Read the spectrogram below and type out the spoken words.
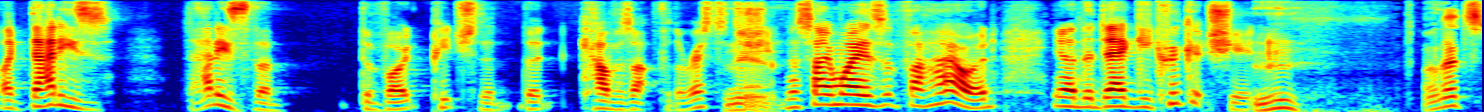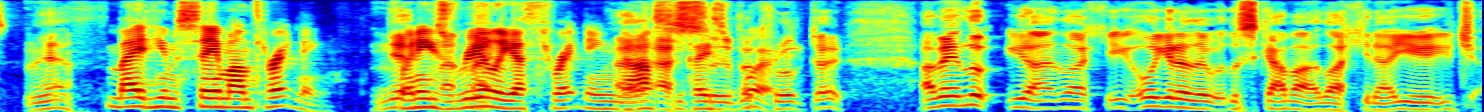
like that is that is the the vote pitch that, that covers up for the rest of the shit. In the same way as it for Howard, you know, the daggy cricket shit Well, that's yeah. made him seem unthreatening Yeah, when he's mate, really mate. a threatening, a- nasty a piece of work. crook dude. I mean, look, you know, like you- all you got to do with the scummo, like you know, you, you ju-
